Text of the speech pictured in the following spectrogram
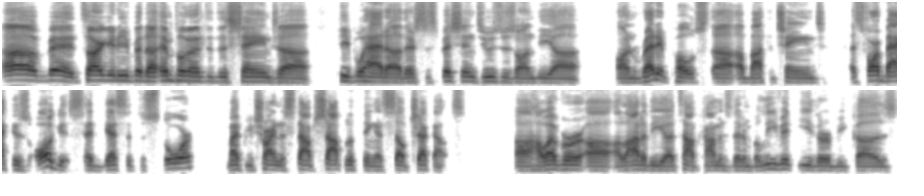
oh man, Target even uh, implemented this change. Uh, people had uh, their suspicions. Users on the uh, on Reddit post uh, about the change as far back as August had guessed that the store might be trying to stop shoplifting at self checkouts. Uh, however, uh, a lot of the uh, top comments didn't believe it either because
